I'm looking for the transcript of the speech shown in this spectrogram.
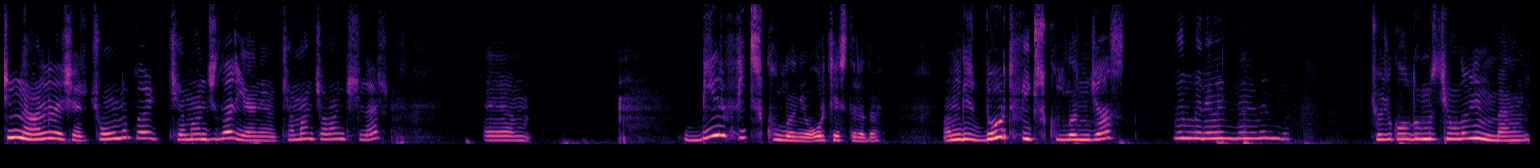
Şimdi arkadaşlar çoğunlukla kemancılar yani keman çalan kişiler eee, bir fix kullanıyor orkestrada. Ama biz dört fix kullanacağız. Çocuk olduğumuz için olabilir mi ben?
